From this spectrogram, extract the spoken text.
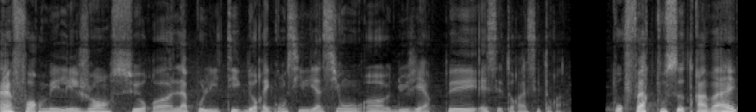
informer les gens sur euh, la politique de réconciliation du GRP, etc., etc pour faire tout ce travail,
